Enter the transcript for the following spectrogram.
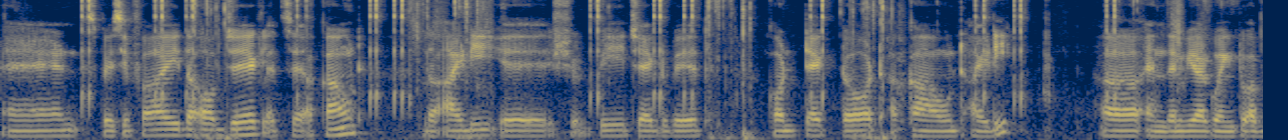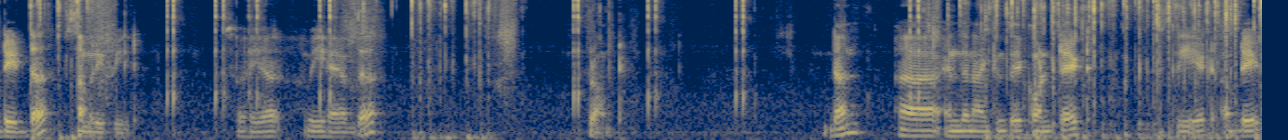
And specify the object let's say account. The id is, should be checked with contact dot account id uh, and then we are going to update the summary field. So here we have the prompt. Done. Uh, and then i can say contact create update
